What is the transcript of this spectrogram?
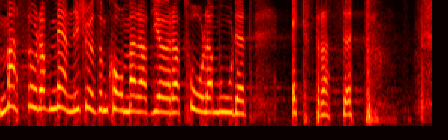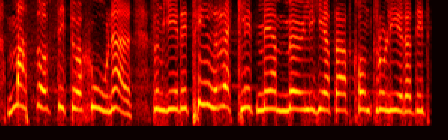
Massor av människor som kommer att göra tålamodet extra sött. Massor av situationer som ger dig tillräckligt med möjligheter att kontrollera ditt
